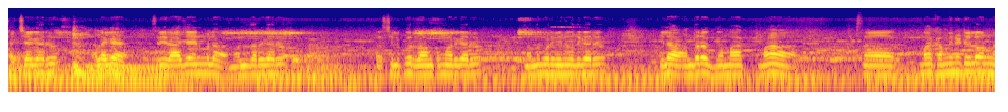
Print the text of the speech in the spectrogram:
సత్య గారు అలాగే శ్రీ రాజాయన్ముల మల్లుధర్ గారు సిలుకూరు రామ్ కుమార్ గారు నందమూరి వినోద్ గారు ఇలా అందరూ మా మా మా కమ్యూనిటీలో ఉన్న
